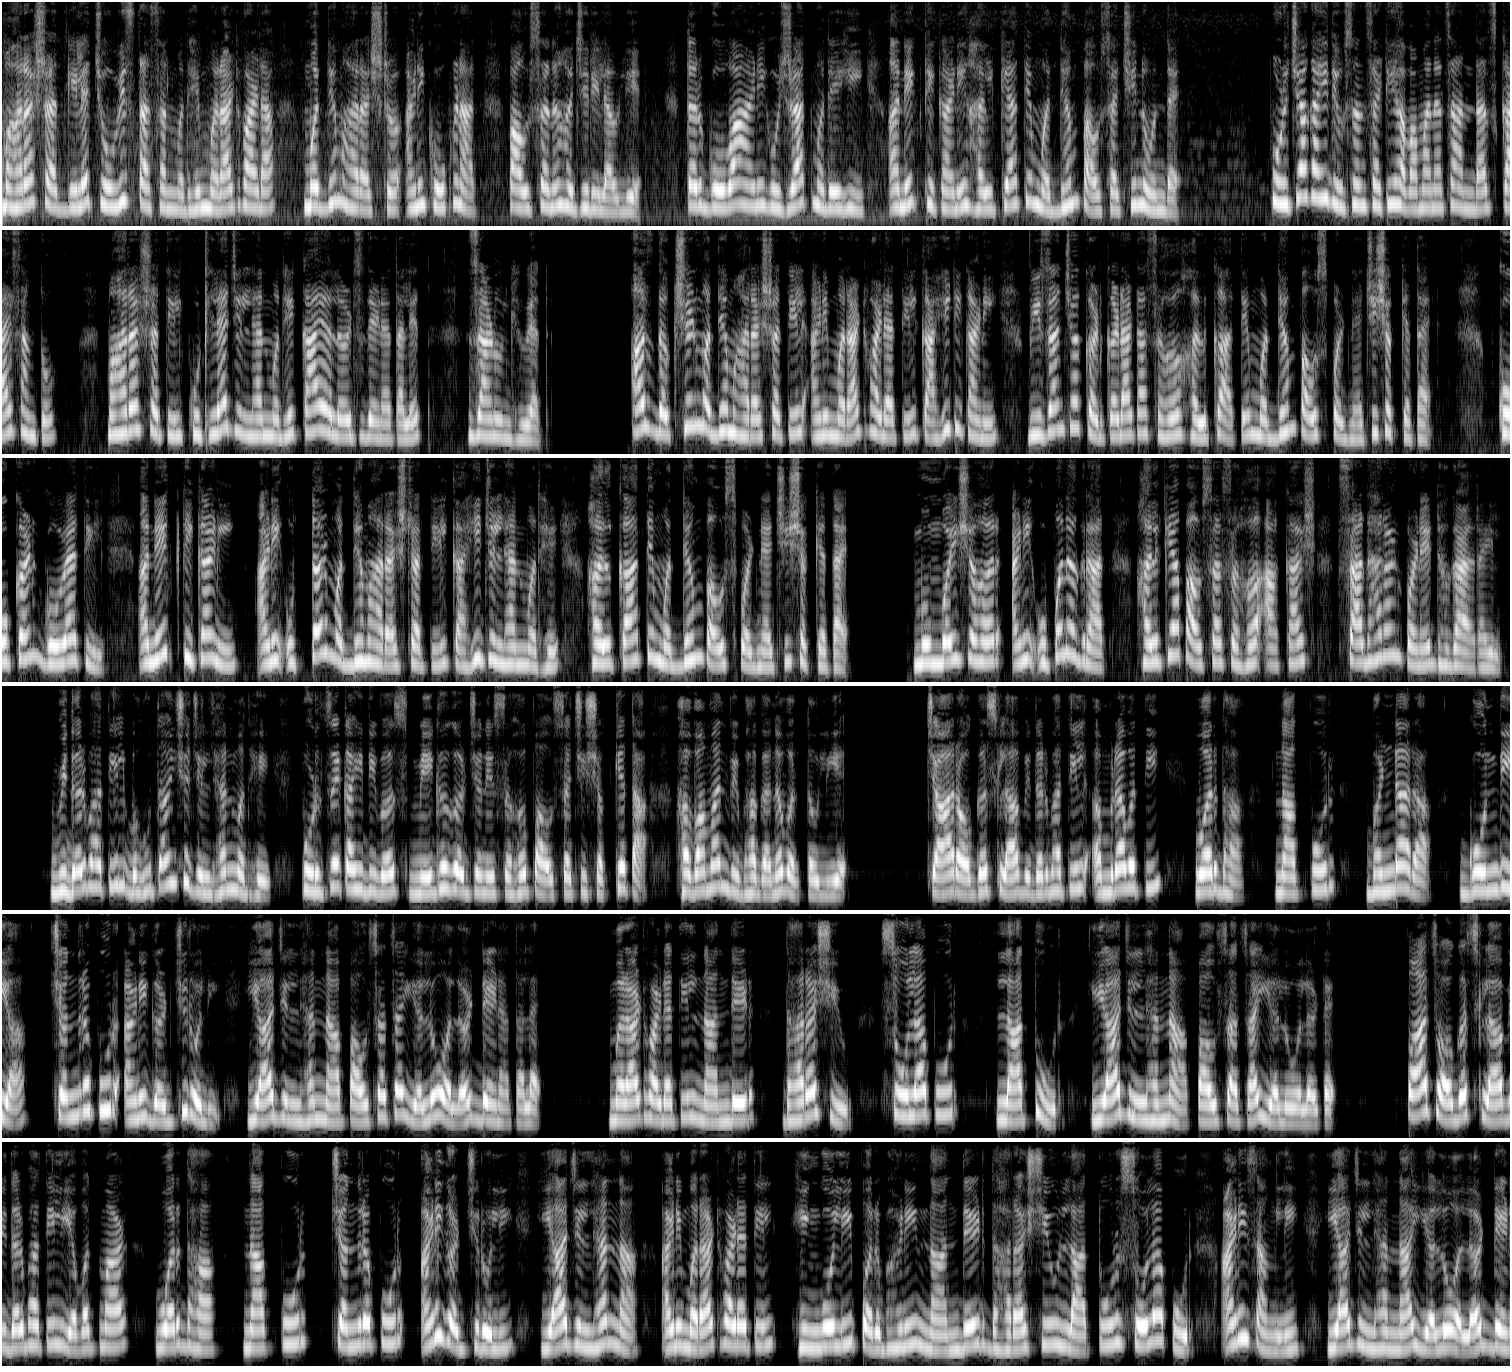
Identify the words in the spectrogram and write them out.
महाराष्ट्रात गेल्या चोवीस तासांमध्ये मराठवाडा मध्य महाराष्ट्र आणि कोकणात पावसानं हजेरी लावली आहे तर गोवा आणि गुजरातमध्येही अनेक ठिकाणी हलक्या ते मध्यम पावसाची नोंद आहे. पुढच्या काही दिवसांसाठी हवामानाचा अंदाज काय सांगतो? महाराष्ट्रातील कुठल्या जिल्ह्यांमध्ये काय अलर्ट्स देण्यात आलेत? जाणून घेऊयात. आज दक्षिण मध्य महाराष्ट्रातील आणि मराठवाड्यातील काही ठिकाणी विजांच्या कडकडाटासह हलका ते मध्यम पाऊस पडण्याची शक्यता आहे. कोकण गोव्यातील अनेक ठिकाणी आणि उत्तर मध्य महाराष्ट्रातील काही जिल्ह्यांमध्ये हलका ते मध्यम पाऊस पडण्याची शक्यता आहे. मुंबई शहर आणि उपनगरात हलक्या पावसासह आकाश साधारणपणे ढगाळ राहील. विदर्भातील बहुतांश जिल्ह्यांमध्ये पुढचे काही दिवस मेघगर्जनेसह पावसाची शक्यता हवामान विभागानं वर्तवली आहे. चार ऑगस्टला विदर्भातील अमरावती वर्धा नागपूर भंडारा गोंदिया चंद्रपूर आणि गडचिरोली या जिल्ह्यांना पावसाचा येलो अलर्ट देण्यात आलाय. मराठवाड्यातील नांदेड धाराशिव सोलापूर लातूर या जिल्ह्यांना पावसाचा येलो अलर्ट आहे. पाच ऑगस्टला विदर्भातील यवतमाळ वर्धा नागपूर चंद्रपूर आणि गडचिरोली या जिल्ह्यांना आणि मराठवाड्यातील हिंगोली परभणी नांदेड धाराशिव लातूर सोलापूर आणि सांगली या जिल्ह्यांना येलो अलर्ट देण्यात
